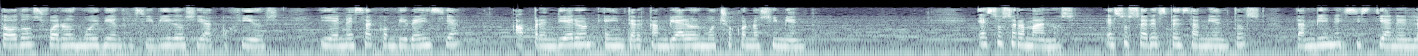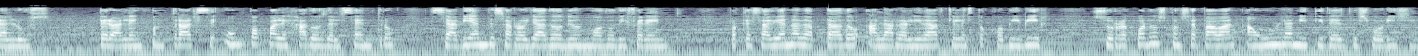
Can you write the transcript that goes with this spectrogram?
Todos fueron muy bien recibidos y acogidos, y en esa convivencia aprendieron e intercambiaron mucho conocimiento. Esos hermanos, esos seres pensamientos, también existían en la luz, pero al encontrarse un poco alejados del centro, se habían desarrollado de un modo diferente, porque se habían adaptado a la realidad que les tocó vivir. Sus recuerdos conservaban aún la nitidez de su origen.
